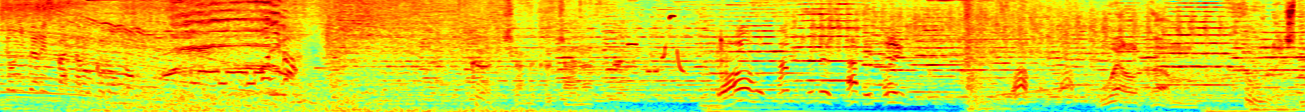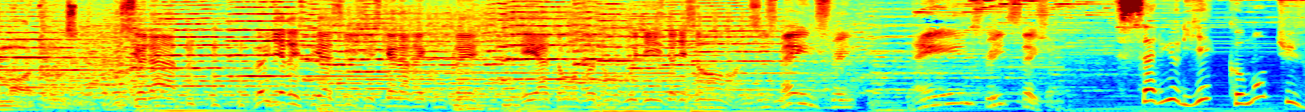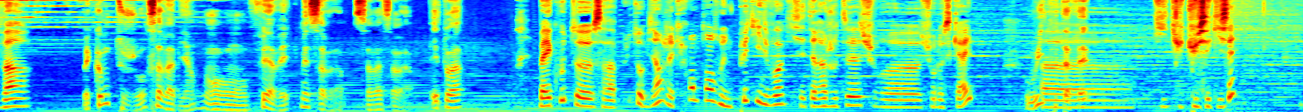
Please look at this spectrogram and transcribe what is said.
station hyperespace à mon commandement. On y va Good, China, good China. To all who come to this happy place. Welcome, foolish mortals. Monsieur, dames, veuillez rester assis jusqu'à l'arrêt complet et attendre qu'on vous dise de descendre. This is Main Street, Main Street Station. Salut Olivier, comment tu vas? Mais comme toujours, ça va bien. On fait avec, mais ça va, ça va, ça va. Et toi? Bah écoute, euh, ça va plutôt bien. J'ai cru entendre une petite voix qui s'était rajoutée sur euh, sur le Skype. Oui, tout à fait. Euh, Qui tu, tu sais qui c'est?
